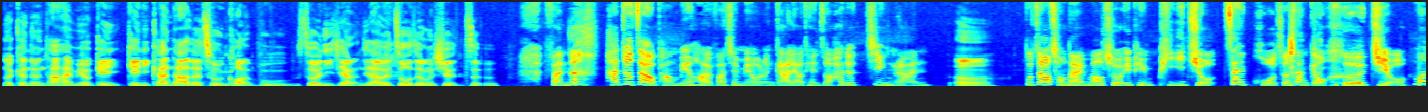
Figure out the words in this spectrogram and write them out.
那可能他还没有给给你看他的存款簿，所以你这样你才会做这种选择。反正 他就在我旁边，后来发现没有人跟他聊天之后，他就竟然嗯。不知道从哪里冒出了一瓶啤酒，在火车上给我喝酒。妈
